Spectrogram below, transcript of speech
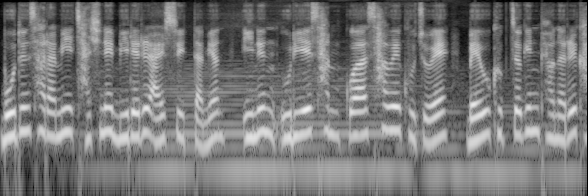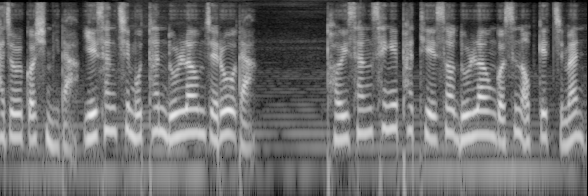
모든 사람이 자신의 미래를 알 수 있다면 이는 우리의 삶과 사회 구조에 매우 극적인 변화를 가져올 것입니다. 예상치 못한 놀라움 제로다. 더 이상 생일 파티에서 놀라운 것은 없겠지만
